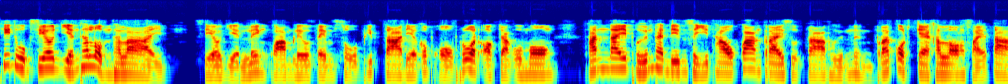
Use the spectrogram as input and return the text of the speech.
ที่ถูกเซียวเหยียนถล่มทลาย เซียวเหยียนเร่งความเร็วเต็มสูบพริบตาเดียวก็โผล่พรวดออกจากอุโมงค์ทันใดผืนแผ่นดินสีเทากว้างไกลสุดตาผืนหนึ่ง ปรากฏแก่คันลองสายตา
